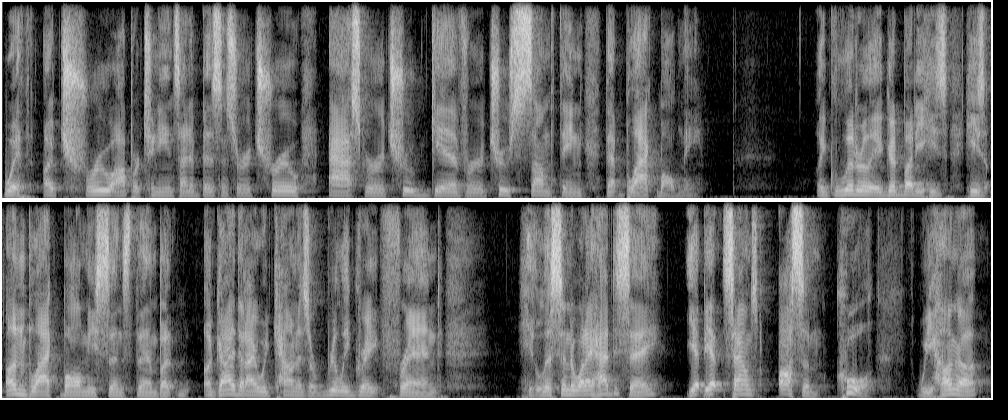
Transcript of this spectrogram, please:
with a true opportunity inside a business or a true ask or a true give or a true something that blackballed me. Like literally a good buddy, he's he's unblackballed me since then, but a guy that I would count as a really great friend, he listened to what I had to say. Yep, yep, sounds awesome. Cool. We hung up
